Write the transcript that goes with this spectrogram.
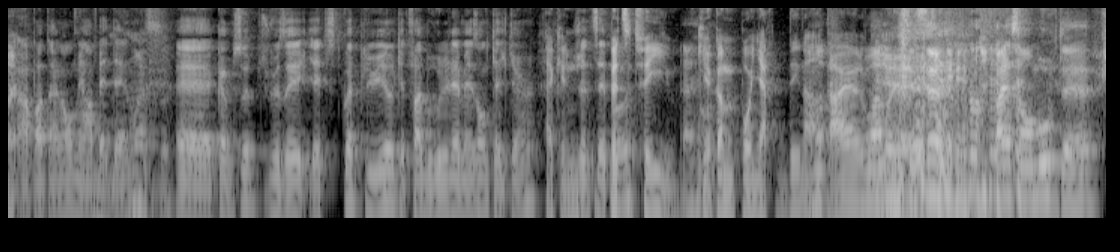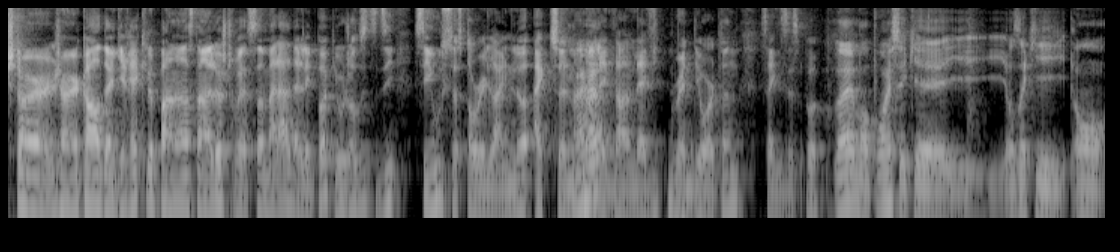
Ouais. en pantalon mais en bedaine. Ouais, c'est ça. Euh, comme ça, puis je veux dire, y a-tu de quoi de plus heel que de faire brûler la maison de quelqu'un? Avec une Je ne sais pas. petite fille Euh, qui a comme poignardé dans Ouais. la terre. Ouais, ouais, euh, c'est ça. Puis faire son move de j'étais un- j'ai un corps de grec là, pendant ce temps-là, je trouvais ça malade à l'époque. Et aujourd'hui, tu te dis, c'est où ce storyline-là actuellement dans, Uh-huh. la, dans la vie de Randy Orton? Ça existe pas. Ouais, mon point, c'est que on dirait qu'ils ont.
